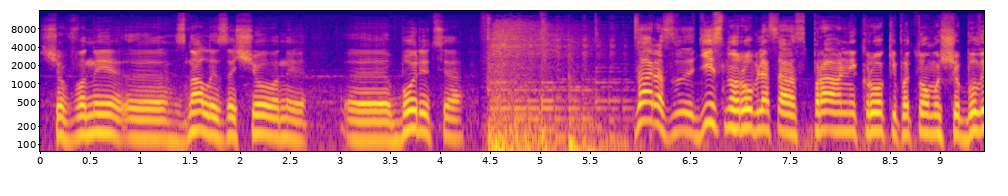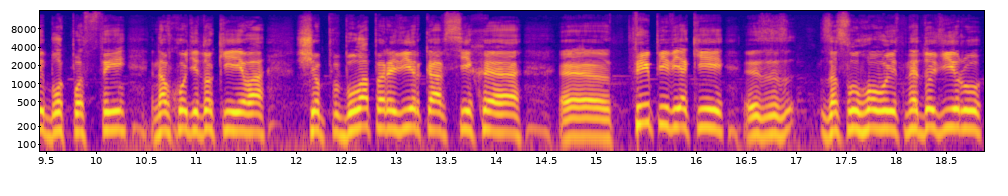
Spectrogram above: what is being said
щоб вони е, знали, за що вони е, борються. Зараз е, дійсно робляться правильні кроки по тому, щоб були блокпости на вході до Києва, щоб була перевірка всіх е, е, типів, які е, заслуговують недовіру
